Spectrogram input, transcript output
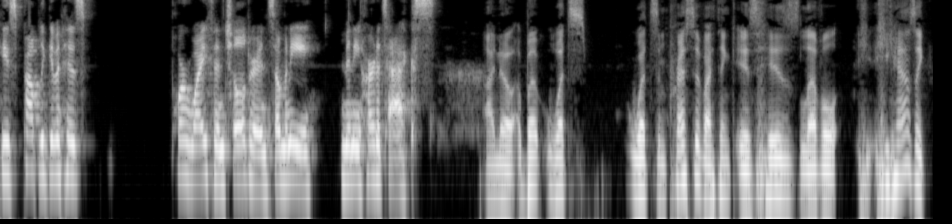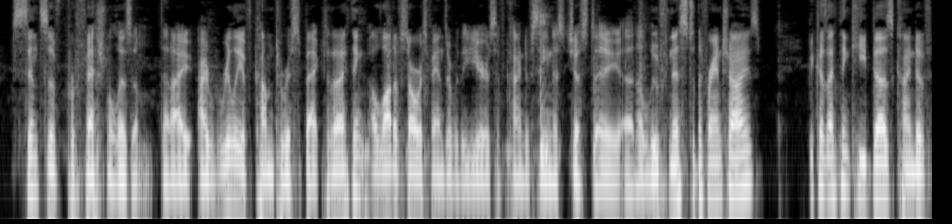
He's probably given his poor wife and children so many many heart attacks. I know, but what's what's impressive, I think, is his level. He he has a sense of professionalism that I I really have come to respect. That I think a lot of Star Wars fans over the years have kind of seen as just a an aloofness to the franchise, because I think he does kind of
